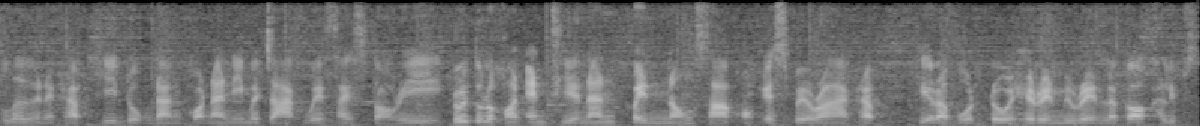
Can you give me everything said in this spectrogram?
กเลอร์นะครับที่โด่งดังก่อนหน้านี้มาจาก West Side Story โดยตัวละครแอนเทียนั้นเป็นน้องสาวของเอสเปราครับที่รับบทโดยเฮเรนมิเรนแล้วก็คาลิปโซ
